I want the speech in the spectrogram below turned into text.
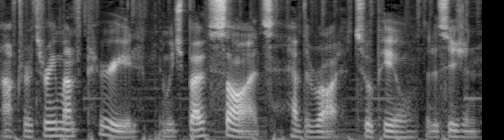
after a three month period in which both sides have the right to appeal the decision.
